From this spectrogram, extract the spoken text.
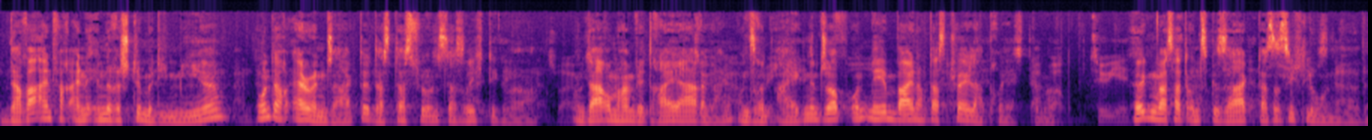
Da war einfach eine innere Stimme, die mir und auch Aaron sagte, dass das für uns das Richtige war. Und darum haben wir drei Jahre lang unseren eigenen Job und nebenbei noch das Trailer-Projekt gemacht. Irgendwas hat uns gesagt, dass es sich lohnen würde.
